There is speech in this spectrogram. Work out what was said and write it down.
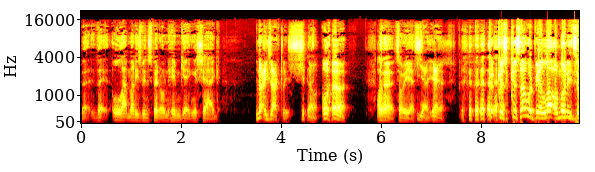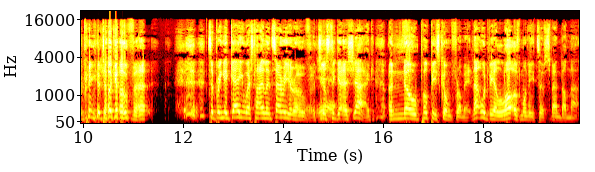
that, that all that money's been spent on him getting a shag. Not exactly. No, or her. Oh, her. Sorry, yes. Yeah, yeah. Because because that would be a lot of money to bring a dog over, to bring a gay West Highland Terrier over just to get a shag, and no puppies come from it. That would be a lot of money to spend on that.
